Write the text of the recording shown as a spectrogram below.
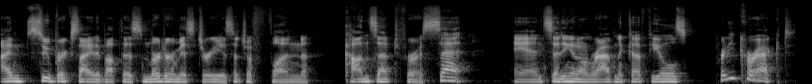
I'm super excited about this. Murder mystery is such a fun concept for a set, and setting it on Ravnica feels pretty correct.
